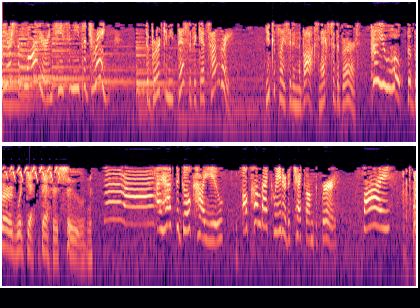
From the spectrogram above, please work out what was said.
Here's some water in case it needs a drink. The bird can eat this if it gets hungry. You could place it in the box next to the bird. Caillou hoped the bird would get better soon. I have to go, Caillou. I'll come back later to check on the bird. Bye.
